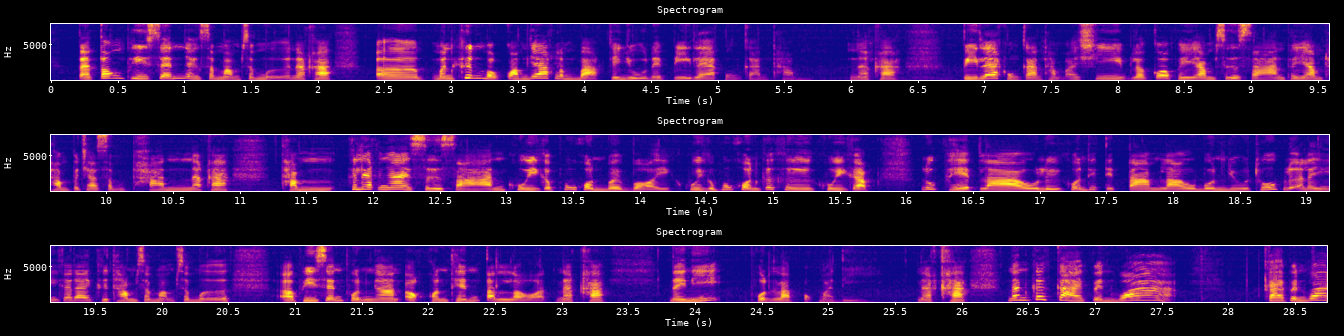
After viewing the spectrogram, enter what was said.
ๆ แต่ต้องพรีเซนต์อย่างสม่ำเสมอนะคะ เออมันขึ้นบอกความยากลำบากจะอยู่ในปีแรกของการทำนะคะ ปีแรกของการทำอาชีพ แล้วก็พยายามสื่อสารพยายามทำประชาสัมพันธ์นะคะทำก็เรียกง่ายสื่อสารคุยกับผู้คนบ่อยๆ คุยกับผู้คนก็คือคุยกับลูกเพจเรา หรือคนที่ติดตามเราบน YouTube หรืออะไรอย่างนี้ก็ได้คือทำสม่ำเสมอพรีเซนต์ผลงานออกคอนเทนต์ตลอดนะคะ ในนี้ผลลัพธ์ออกมาดีนะคะ นั่นก็กลายเป็นว่ากลายเป็นว่า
